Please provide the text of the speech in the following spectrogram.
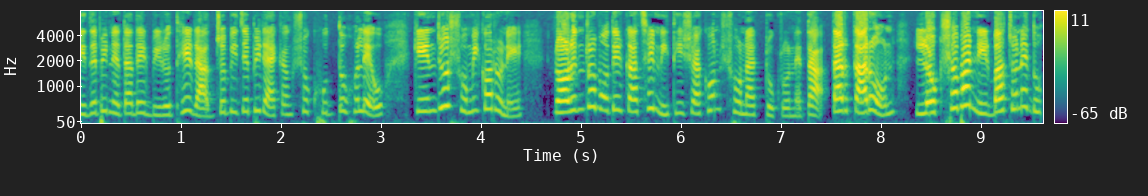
বিজেপি নেতাদের বিরুদ্ধে রাজ্য বিজেপির একাংশ ক্ষুব্ধ হলেও কেন্দ্রীয় সমীকরণে নরেন্দ্র মোদীর কাছে নীতিশ এখন সোনার টুকরো নেতা। তার কারণ, লোকসভা নির্বাচনে দু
